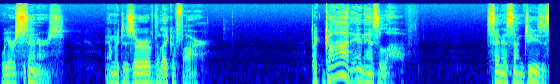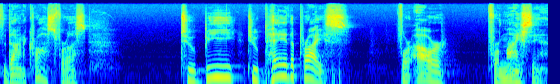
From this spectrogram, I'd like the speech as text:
We are sinners and we deserve the lake of fire. But God, in His love, sent His Son Jesus to die on a cross for us to be, to pay the price for our, for my sin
